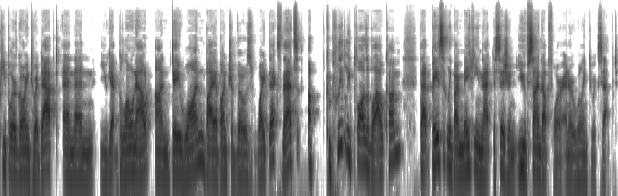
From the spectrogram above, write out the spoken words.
people are going to adapt and then you get blown out on day 1 by a bunch of those white decks, that's a completely plausible outcome that basically by making that decision you've signed up for and are willing to accept.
